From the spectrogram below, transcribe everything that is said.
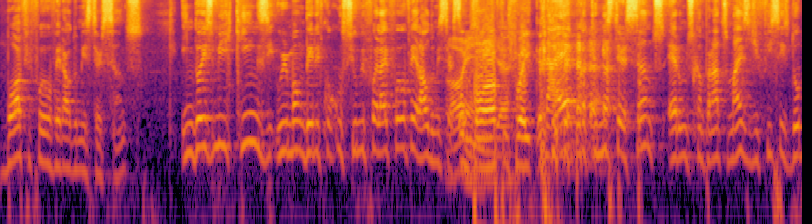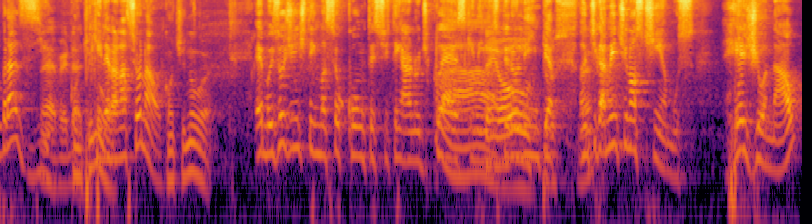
Boff foi o overall do Mr. Santos. Em 2015, o irmão dele ficou com ciúme e foi lá e foi o overall do Mr. O Santos. bofe foi... Na época que o Mr. Santos era um dos campeonatos mais difíceis do Brasil. É verdade. Porque ele era nacional. Continua. É, mas hoje a gente tem Muscle Contest, tem Arnold Classic, Ah, tem Mr. Olímpia. né? Antigamente nós tínhamos regional,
